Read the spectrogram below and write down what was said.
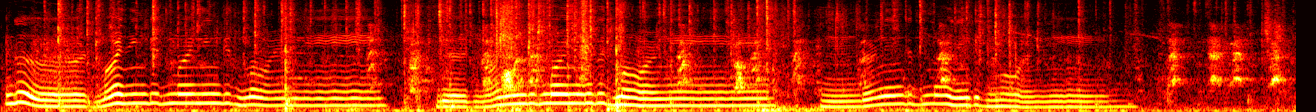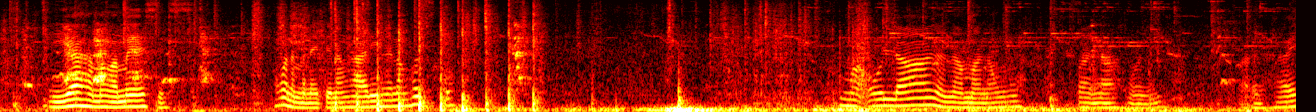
Good morning, good morning, good morning. Good morning, good morning, good morning. Good morning, good morning, good morning. Iya, mga meses. Ako naman ay tinanghali na ng husto. Maulan na naman ang panahon. Ay, hay.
